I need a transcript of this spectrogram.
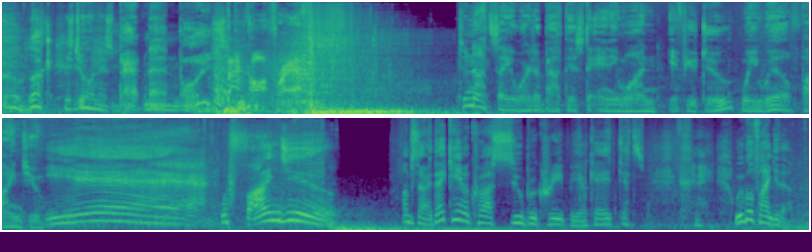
Oh, look, he's doing his Batman voice. Back off, Raph! Do not say a word about this to anyone. If you do, we will find you. Yeah, we'll find you. I'm sorry, that came across super creepy, okay? That's. we will find you, though.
